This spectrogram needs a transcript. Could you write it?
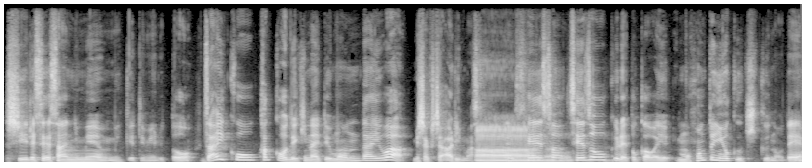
仕入れ生産に目を向けてみると在庫を確保できないという問題はめちゃくちゃあります。製造製造遅れとかはもう本当によく聞くので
